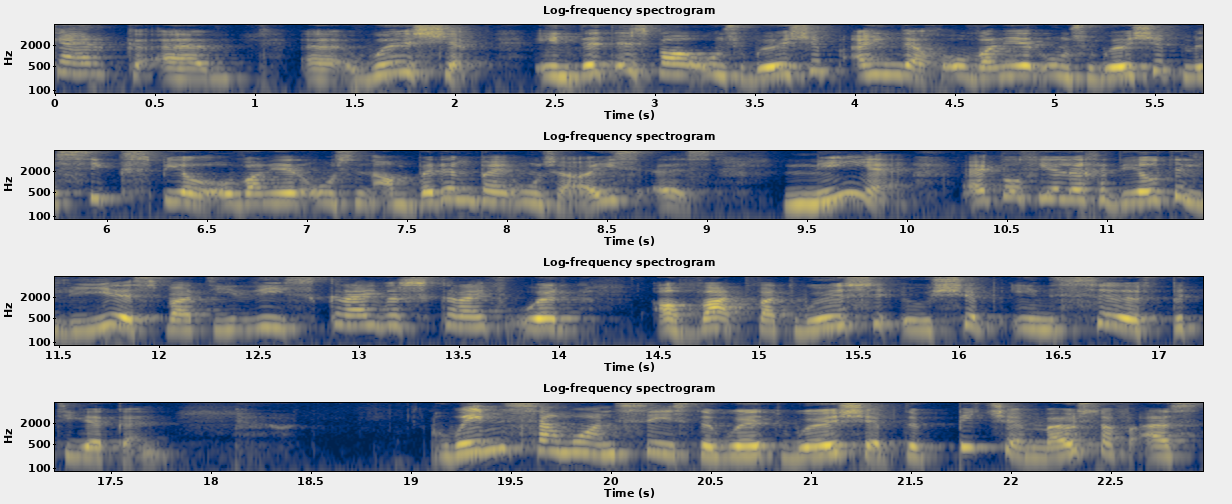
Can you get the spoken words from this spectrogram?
kerk um uh worship en dit is waar ons worship eindig of wanneer ons worship musiek speel of wanneer ons in aanbidding by ons huis is. Nee, ek wil vir julle gedeelte lees wat hierdie skrywer skryf oor of wat wat worship in serve beteken. When someone says the word worship, the picture most of us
